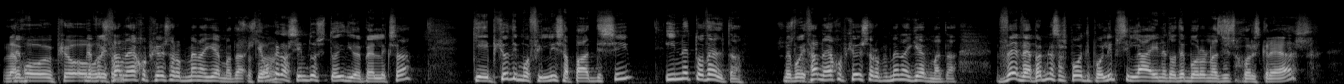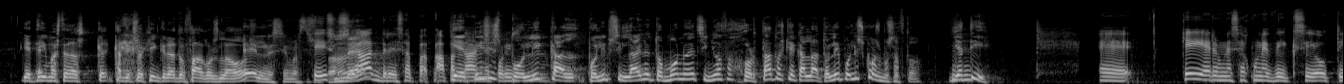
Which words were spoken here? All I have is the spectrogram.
Να έχω πιο... Με βοηθά να έχω πιο ισορροπημένα γεύματα. Σωστά. Και εγώ κατά σύμπτωση το ίδιο επέλεξα. Και η πιο δημοφιλής απάντηση είναι το Δέλτα. Με βοηθά να έχω πιο ισορροπημένα γεύματα. Βέβαια, πρέπει να σας πω ότι πολύ ψηλά είναι το δεν μπορώ να ζήσω χωρίς κρέας. Γιατί είμαστε ένας κατεξοχήν κρεατοφάγος λαός. Έλληνες είμαστε Και ίσως σωστά. οι άντρες Και απαντάνε επίσης πολύ. πολύ, συχνά. καλ- πολύ ψηλά είναι το μόνο έτσι νιώθω χορτάτος και καλά. Το λέει πολλοί κόσμος αυτό. Γιατί; Ε, και οι έρευνες έχουν δείξει ότι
